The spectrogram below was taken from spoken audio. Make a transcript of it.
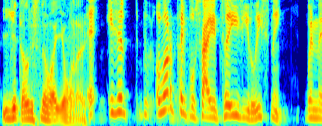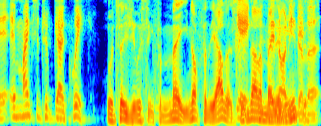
You get to listen to what you want to. Is it? A lot of people say it's easy listening when they it makes the trip go quick. Well, it's easy listening for me, not for the others, because none of them any interest. The,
